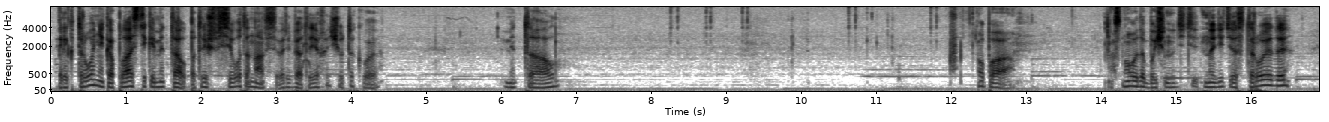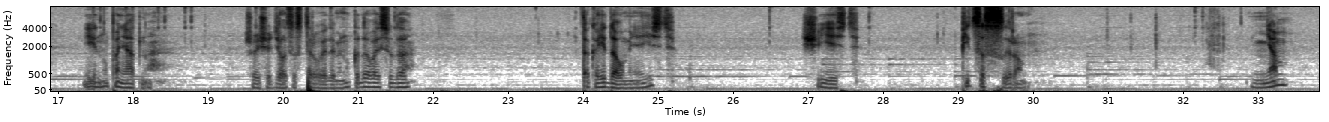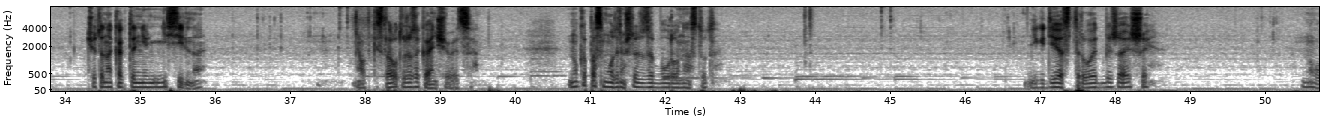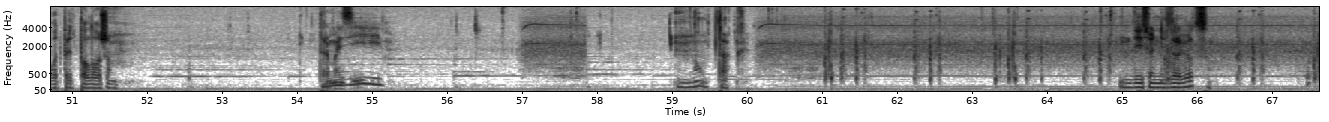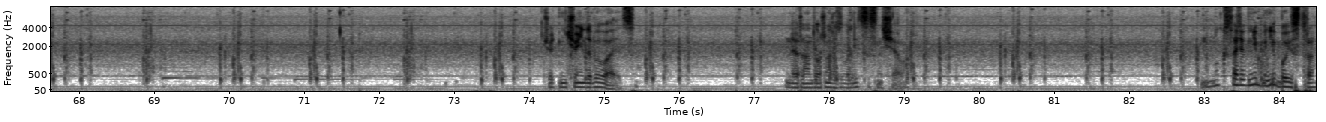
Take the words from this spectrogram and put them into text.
Электроника, пластик и металл. По всего-то навсего. Ребята, я хочу такое. Металл. Опа. Основы добычи. Найдите, найдите астероиды. И, ну, понятно. Что еще делать с астероидами? Ну-ка, давай сюда. Так, а еда у меня есть? Еще есть. Пицца с сыром. Ням. Что-то она как-то не, не сильно. А вот кислород уже заканчивается. Ну-ка посмотрим, что это за бур у нас тут. И где астероид ближайший? Ну вот, предположим. Тормози. Ну, так. Надеюсь, он не взорвется. Что-то ничего не добывается. Наверное, должен развалиться сначала. Ну, кстати, не, не быстро.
